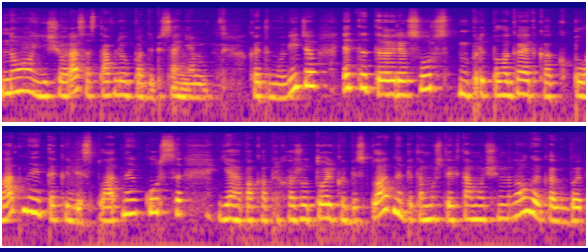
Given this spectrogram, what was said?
но еще раз оставлю под описанием к этому видео. Этот э, ресурс предполагает как платные, так и бесплатные курсы. Я пока прохожу только бесплатные, потому что их там очень много, как бы,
